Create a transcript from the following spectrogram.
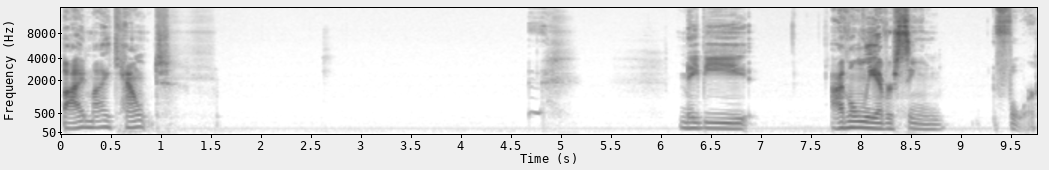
by my count maybe I've only ever seen four.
